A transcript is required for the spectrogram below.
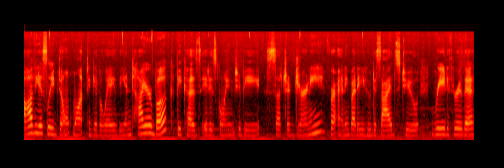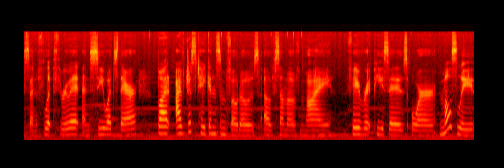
obviously don't want to give away the entire book because it is going to be such a journey for anybody who decides to read through this and flip through it and see what's there. But I've just taken some photos of some of my favorite pieces, or mostly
